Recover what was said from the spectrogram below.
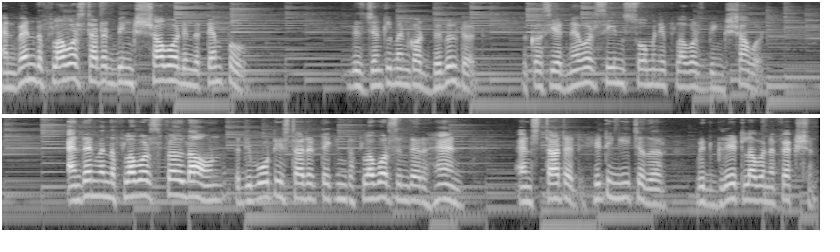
And when the flowers started being showered in the temple, this gentleman got bewildered because he had never seen so many flowers being showered. And then, when the flowers fell down, the devotees started taking the flowers in their hand and started hitting each other with great love and affection.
